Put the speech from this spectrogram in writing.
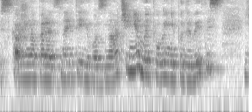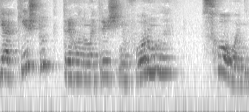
скажу наперед, знайти його значення, ми повинні подивитись, які ж тут тригонометричні формули сховані,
